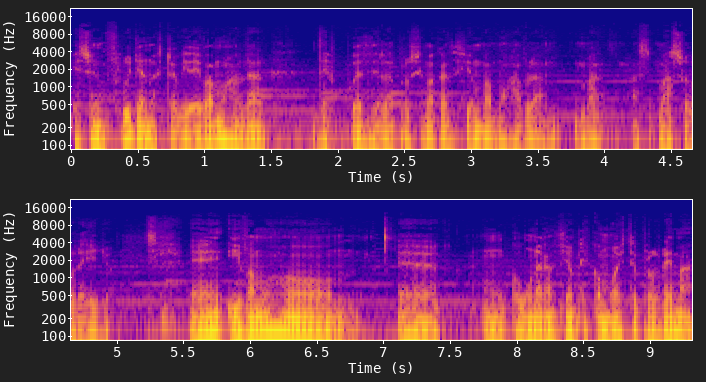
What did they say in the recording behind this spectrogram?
eso influye a nuestra vida. Y vamos a hablar después de la próxima canción, vamos a hablar más, más, más sobre ello. Sí. ¿eh? Y vamos eh, con una canción que como este programa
